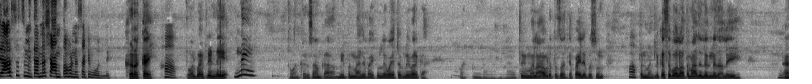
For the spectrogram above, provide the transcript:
ते असंच मी त्यांना शांत होण्यासाठी बोलले. खरं काय? हा. तुम्हाला बॉयफ्रेंड नाही आहे नाही. तुम्हाला खरं सांग का मी पण माझ्या बायकोला वैतागलोय बरं का. तुम्ही मला आवडतच होत्या पहिल्यापासून. हा. पण म्हंटल कसं बोला आता माझं लग्न झालंय. हा?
